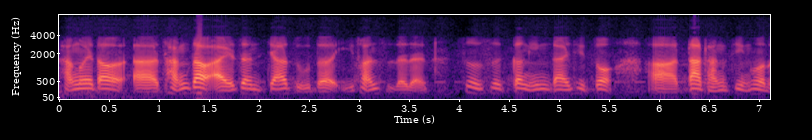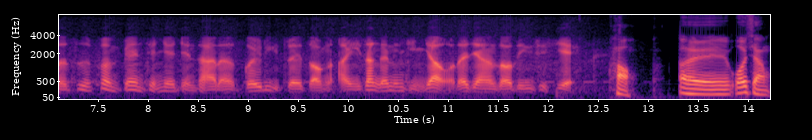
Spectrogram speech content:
肠胃道呃肠道癌症家族的遗传史的人，是不是更应该去做啊、大肠镜或者是粪便前血检查的规律追踪啊？以上跟您请教，我再这样收听，谢谢。好，呃，我想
